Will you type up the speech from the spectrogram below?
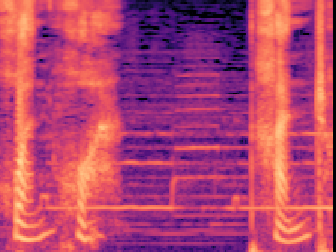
缓缓弹唱。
